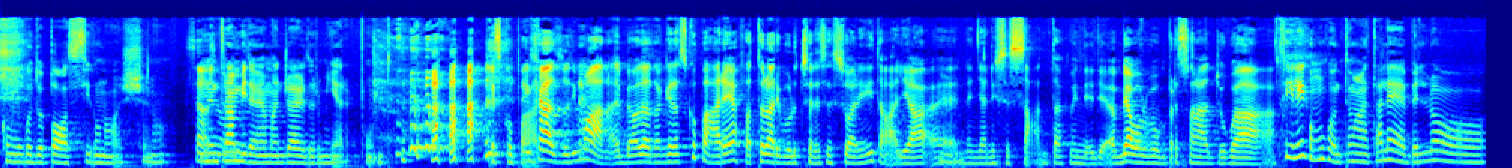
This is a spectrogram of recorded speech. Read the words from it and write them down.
Comunque due posti conosce, no? Sì, In entrambi deve mangiare e dormire, punto. e Nel scopare. caso di Moana, abbiamo dato anche da scopare, ha fatto la rivoluzione sessuale in Italia eh, Mm. negli anni 60, quindi di- abbiamo proprio un personaggio qua, Sì, lei comunque un tema natale è bello,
